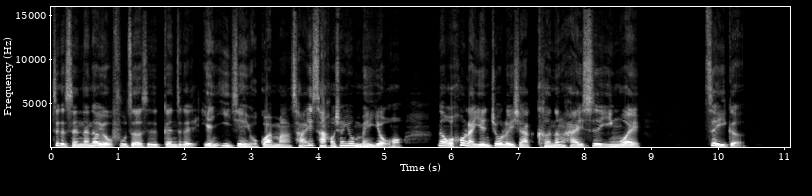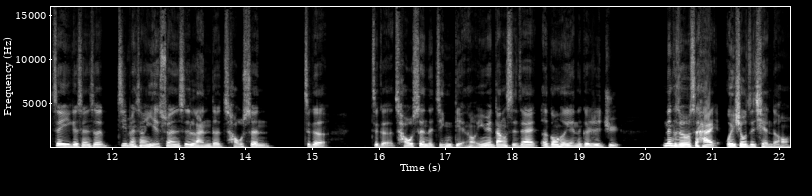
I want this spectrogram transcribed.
这个神？难道有负责是跟这个演艺界有关吗？查一查，好像又没有哦。那我后来研究了一下，可能还是因为这一个这一个神社基本上也算是岚的朝圣这个这个朝圣的景点哦。因为当时在二宫和也那个日剧。那个时候是还维修之前的哦，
